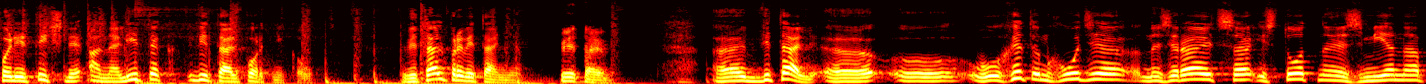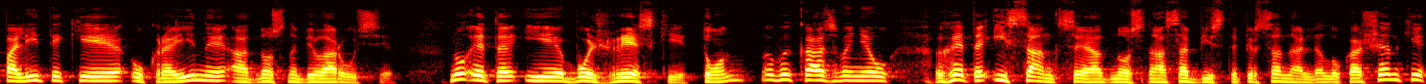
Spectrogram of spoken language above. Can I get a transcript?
палітычны аналітык Віталь Портнікаў. Віталь прывітання. Вітаю. Віталь, у гэтым годзе назіраецца істотная змена палітыкі Украіны адносна Беларусі. Ну это і больш рэзкі тон выказванняў, гэта і санкцыі адносна асабіста персанальна Лукашэнкі,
